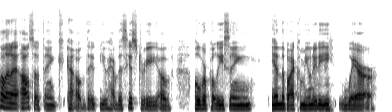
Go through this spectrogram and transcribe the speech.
Well, and I also think uh, that you have this history of over policing in the black community mm-hmm. where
